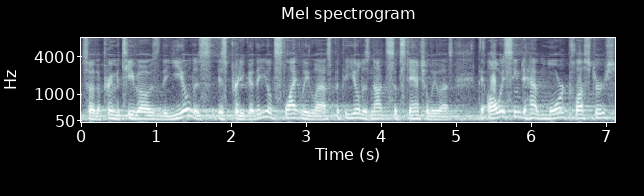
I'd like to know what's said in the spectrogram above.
So the primitivos, the yield is, is pretty good. The yield slightly less, but the yield is not substantially less. They always seem to have more clusters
